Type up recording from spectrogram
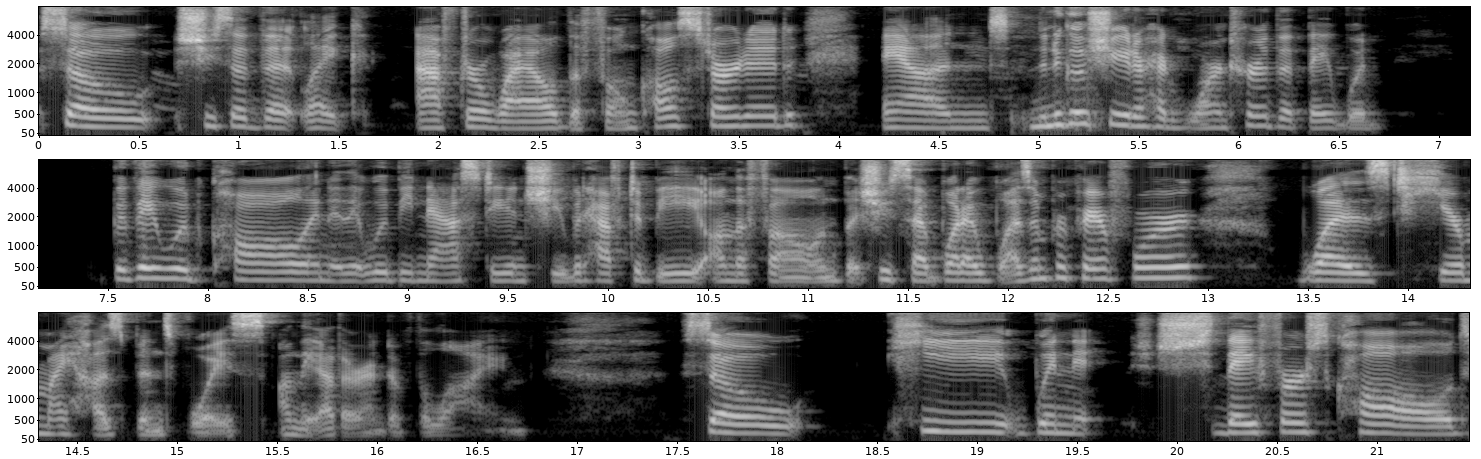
so she said that like after a while the phone calls started and the negotiator had warned her that they would that they would call and it would be nasty and she would have to be on the phone. But she said what i wasn't prepared for was to hear my husband's voice on the other end of the line. So he when they first called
